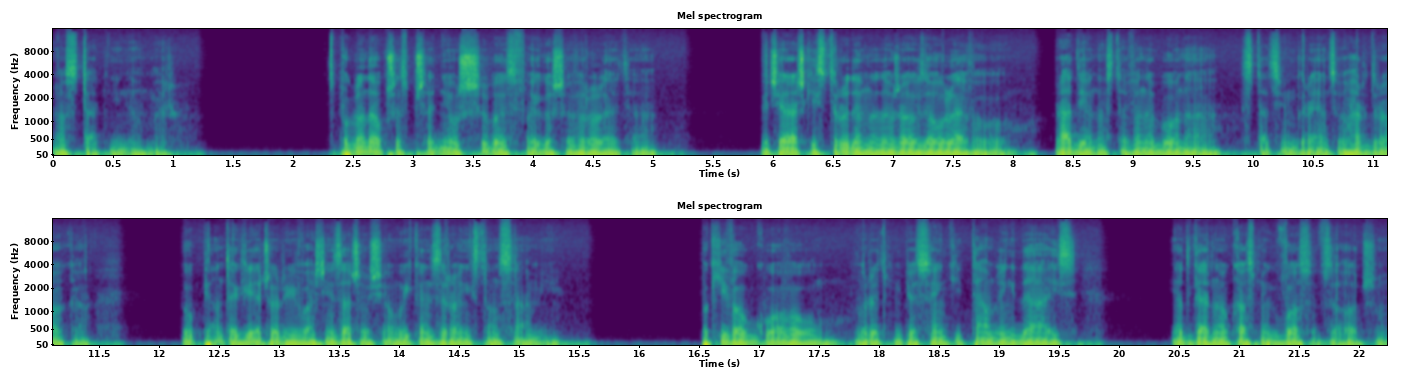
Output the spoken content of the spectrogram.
Ostatni numer. Spoglądał przez przednią szybę swojego Chevroleta. Wycieraczki z trudem nadążały za ulewą. Radio nastawione było na stację grającą hard rocka. Był piątek wieczór i właśnie zaczął się weekend z Rolling Stonesami. Pokiwał głową w rytm piosenki Tumbling Dice i odgarnął kosmyk włosów z oczu.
